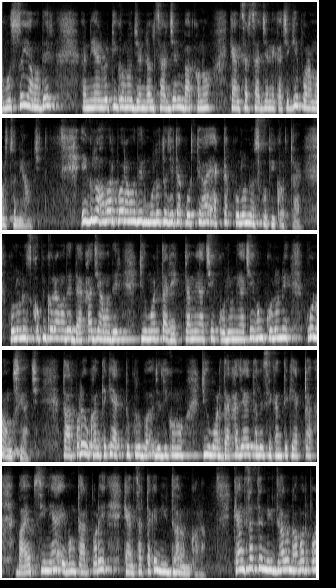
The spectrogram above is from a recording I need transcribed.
অবশ্যই আমাদের নিয়ারবর্তী কোনো জেনারেল সার্জন বা কোনো ক্যান্সার সার্জনের কাছে গিয়ে পরামর্শ নেওয়া উচিত। এগুলো হওয়ার পর আমাদের মূলত যেটা করতে হয়, একটা কোলোনোস্কোপি করতে হয়। কোলোনোস্কোপি করে আমাদের দেখা যে আমাদের টিউমার তার রেকটামে আছে কোলনে আছে এবং কোলনে কোন অংশে আছে। তারপরে ওখান থেকে এক টুকরো যদি কোনো টিউমার দেখা যায়, তাহলে সেখান থেকে একটা বায়োপসি নেওয়া এবং তারপরে ক্যান্সারটাকে নির্ধারণ করা। ক্যান্সারটা নির্ধারণ হওয়ার পর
